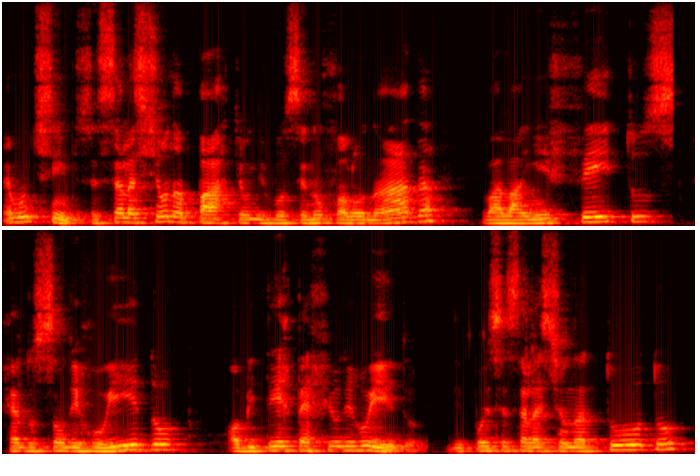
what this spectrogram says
é muito simples. Você seleciona a parte onde você não falou nada, vai lá em efeitos, redução de ruído, obter perfil de ruído. Depois você seleciona tudo,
